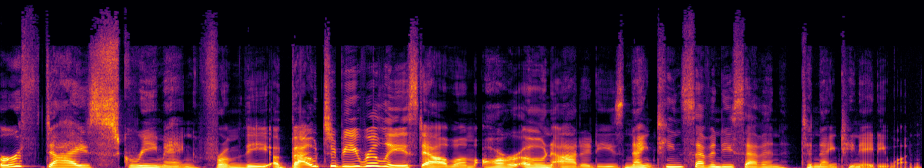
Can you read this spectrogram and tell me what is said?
Earth Dies Screaming from the about to be released album Our Own Oddities, 1977 to 1981.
